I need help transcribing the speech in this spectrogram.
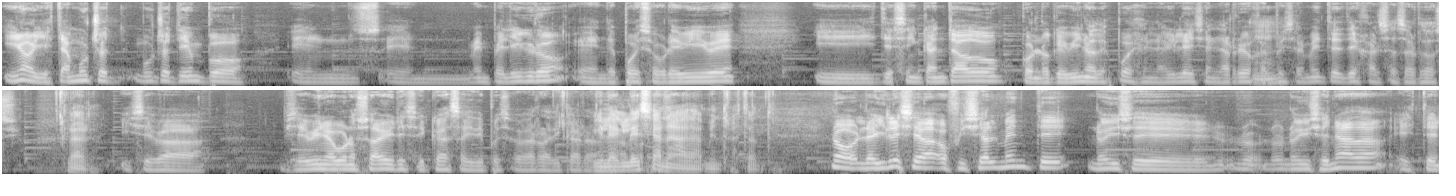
Y no, y está mucho, mucho tiempo en, en- en peligro, en- después sobrevive y desencantado con lo que vino después en la iglesia, en La Rioja Ujú. especialmente, deja el sacerdocio claro. y se va, se viene a Buenos Aires, se casa y después se va a radicar. a- Y la a iglesia Formosa. nada, mientras tanto. No, la iglesia oficialmente no dice, no, dice nada. Este,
